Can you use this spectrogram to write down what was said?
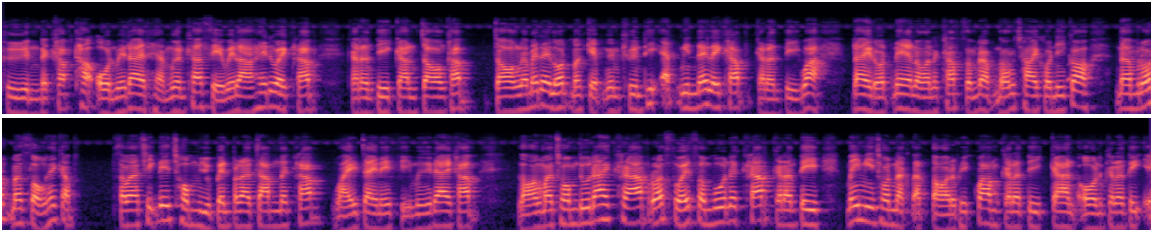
คืนนะครับ ถ้าโอนไม่ได้แถมเงินค่าเสียเวลาให้ด้วยครับ การันตีการจองครับ จองแล้วไม่ได้รถมาเก็บเงินคืนที่แอดมินได้เลยครับ การันตีว่าได้รถแน่นอนนะครับสำหรับน้องชายคนนี้ก็นำรถมาส่งให้กับสมาชิกได้ชมอยู่เป็นประจำนะครับ ไว้ใจในฝีมือได้ครับ ลองมาชมดูได้ครับ รถสวยสมบูรณ์นะครับ การันตีไม่มีชนหนักตัดต่อหรือพลิกคว่ำการันตีการโอน การันตีเอ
